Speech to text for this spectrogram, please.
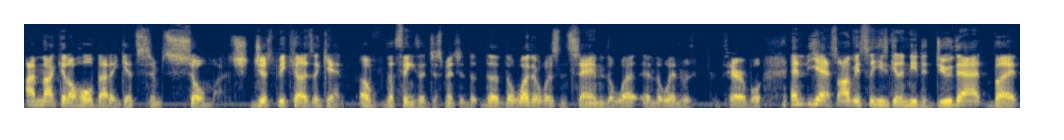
I'm not going to hold that against him so much just because again of the things I just mentioned. The the, the weather was insane the wet and the wind was terrible. And yes obviously he's going to need to do that but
